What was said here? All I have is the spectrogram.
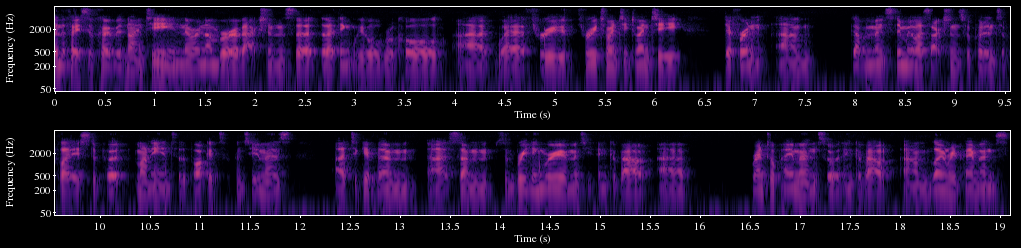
in the face of COVID 19, there were a number of actions that, that I think we will recall uh, where through through 2020, different um, government stimulus actions were put into place to put money into the pockets of consumers, uh, to give them uh, some some breathing room as you think about uh, rental payments or think about um, loan repayments,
